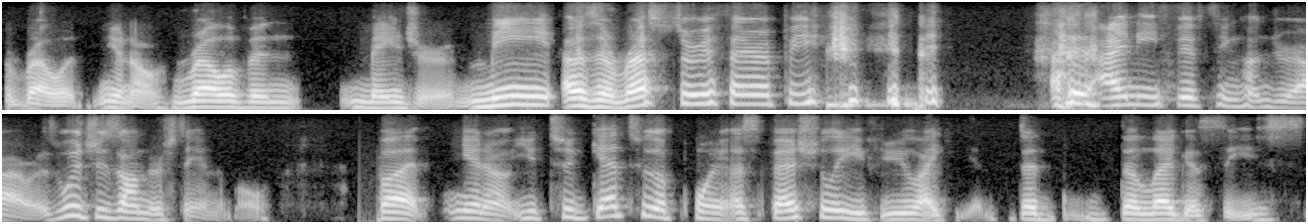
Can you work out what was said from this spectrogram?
relevant, you know, relevant major. Me as a respiratory therapy, I, I need fifteen hundred hours, which is understandable. But you know, you to get to a point, especially if you like the the legacies,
